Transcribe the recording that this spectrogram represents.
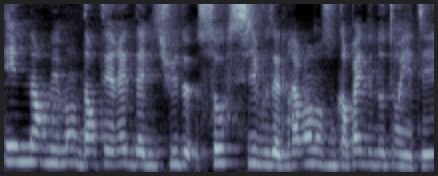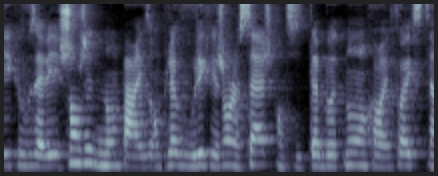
énormément d'intérêt d'habitude, sauf si vous êtes vraiment dans une campagne de notoriété, que vous avez changé de nom par exemple, là vous voulez que les gens le sachent quand ils tapent votre nom encore une fois, etc.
